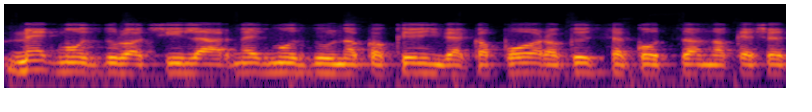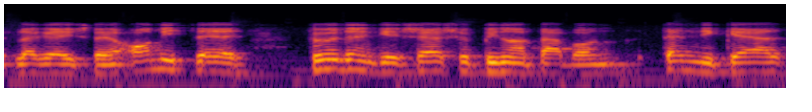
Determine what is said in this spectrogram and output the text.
megmozdul a csillár, megmozdulnak a könyvek, a porrak összekoccannak esetleg, és amit földrengés első pillanatában tenni kell,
